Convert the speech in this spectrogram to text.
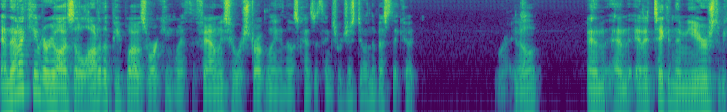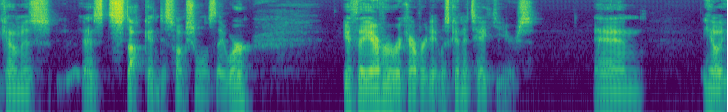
and then I came to realize that a lot of the people I was working with, the families who were struggling and those kinds of things, were just doing the best they could. Right. You know, and and it had taken them years to become as as stuck and dysfunctional as they were. If they ever recovered, it was going to take years. And you know,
